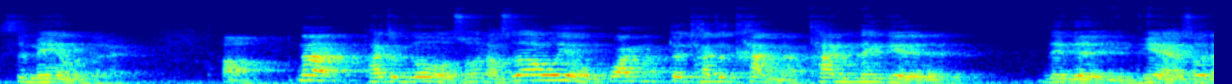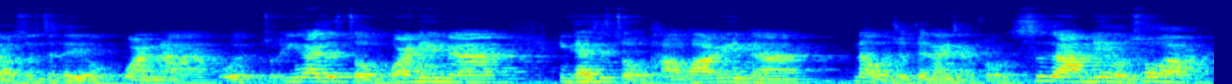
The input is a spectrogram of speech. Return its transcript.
是没有的嘞。好，那他就跟我说，老师啊，我有关啊，对，他就看了看那个那个影片啊，说老师这个有关啊，我应该是走官运啊，应该是走桃花运啊。那我就跟他讲说，是啊，没有错啊，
